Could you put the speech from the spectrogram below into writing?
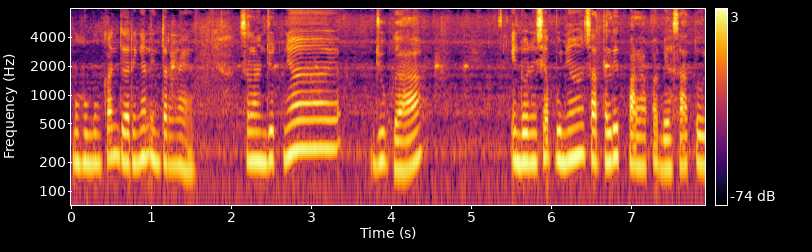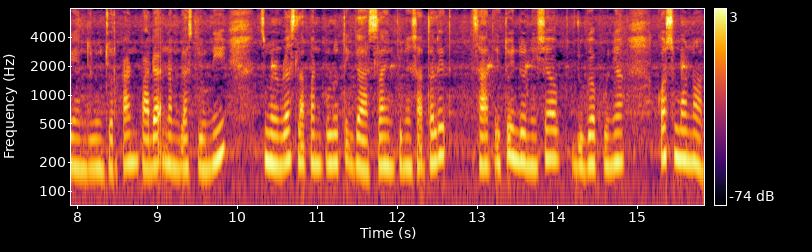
menghubungkan jaringan internet. Selanjutnya juga Indonesia punya satelit Palapa B1 yang diluncurkan pada 16 Juni 1983. Selain punya satelit, saat itu Indonesia juga punya Kosmonot.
